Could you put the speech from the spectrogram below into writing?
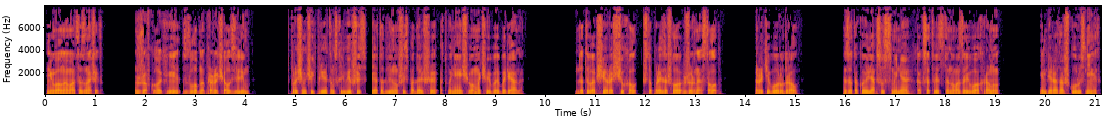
Не волноваться, значит? Сжав кулаки, злобно прорычал Зелим, впрочем, чуть при этом скривившись и отодвинувшись подальше от воняющего мочой Байбариана. «Да ты вообще расчухал, что произошло, жирный остолоп? Ратибор удрал, за такой ляпсус с меня, как с за его охрану, император шкуру снимет,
